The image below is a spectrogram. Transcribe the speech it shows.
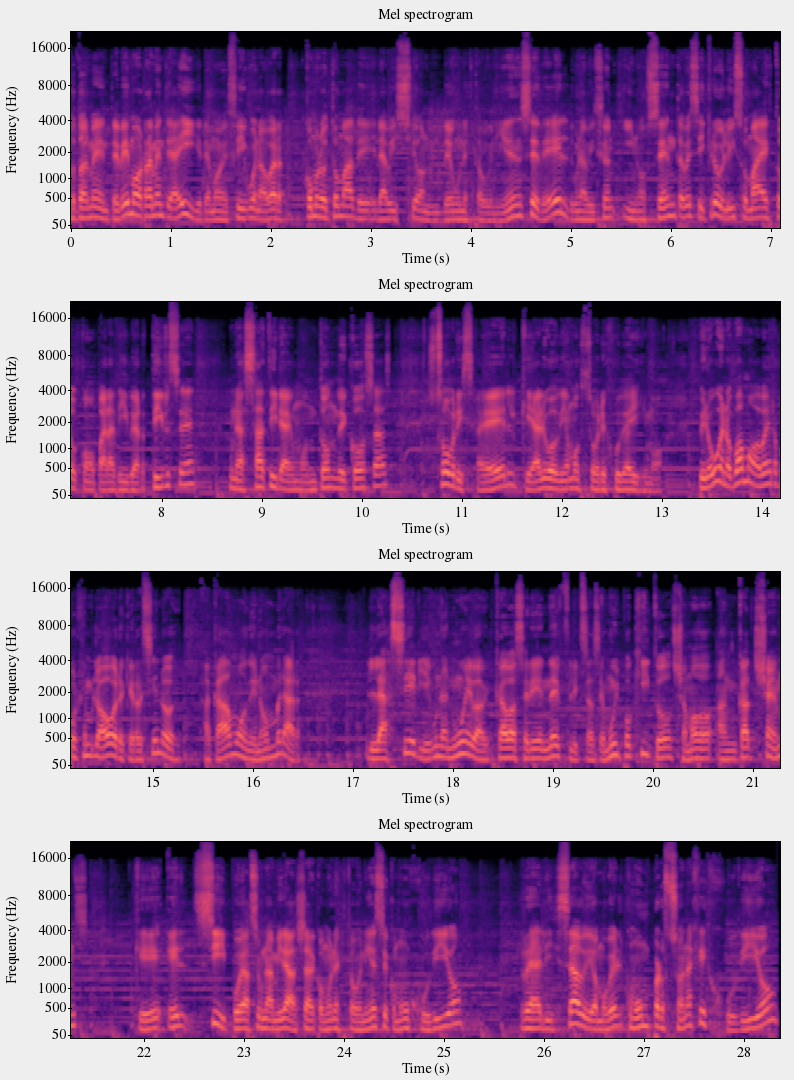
Totalmente. Vemos realmente ahí, queremos decir, bueno, a ver, cómo lo toma de la visión de un estadounidense, de él, de una visión inocente a veces, y creo que lo hizo más esto como para divertirse, una sátira de un montón de cosas sobre Israel, que algo, digamos, sobre judaísmo. Pero bueno, vamos a ver, por ejemplo, ahora que recién lo acabamos de nombrar, la serie, una nueva que acaba de salir en Netflix hace muy poquito, llamado Uncut Gems, que él sí puede hacer una mirada ya como un estadounidense, como un judío, realizado, digamos, él como un personaje judío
